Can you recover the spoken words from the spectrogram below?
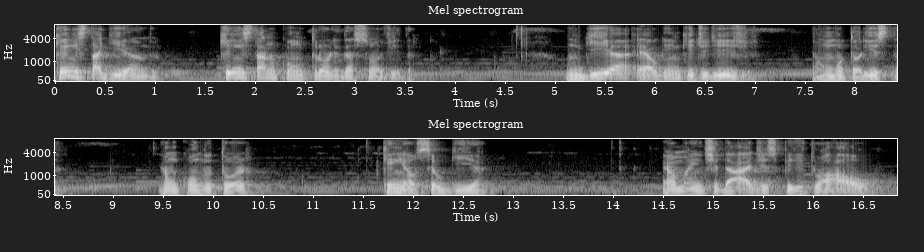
Quem está guiando? Quem está no controle da sua vida? Um guia é alguém que dirige, é um motorista, é um condutor. Quem é o seu guia? É uma entidade espiritual?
